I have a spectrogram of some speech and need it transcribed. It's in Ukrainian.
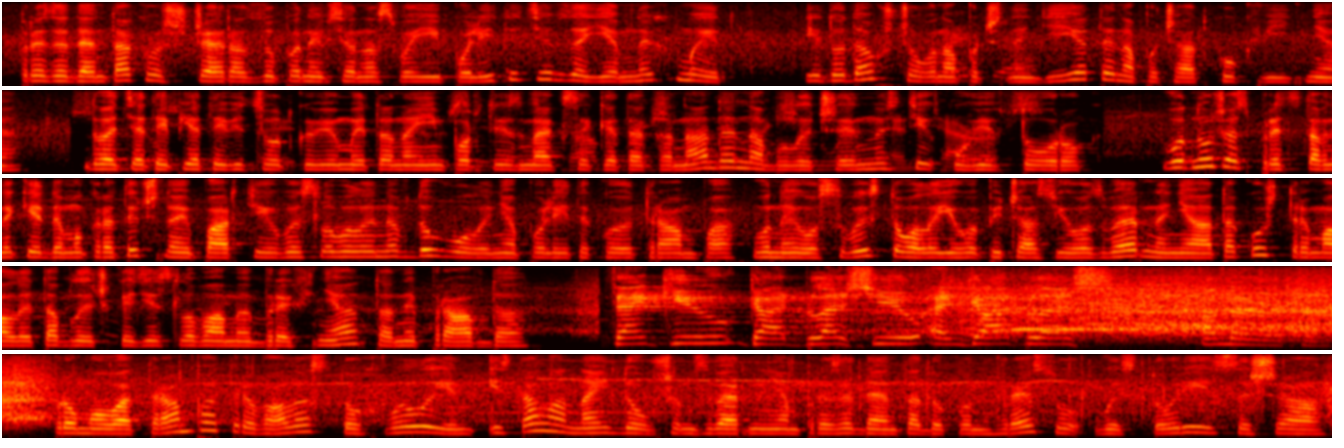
Президент також ще раз зупинився на своїй політиці взаємних мит і додав, що вона почне діяти на початку квітня. 25% мита на імпорт із Мексики та Канади набули чинності у вівторок. Водночас представники демократичної партії висловили невдоволення політикою Трампа. Вони освистували його під час його звернення, а також тримали таблички зі словами брехня та неправда. Thank you. God bless you and God bless America. Промова Трампа тривала 100 хвилин і стала найдовшим зверненням президента до Конгресу в історії США.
